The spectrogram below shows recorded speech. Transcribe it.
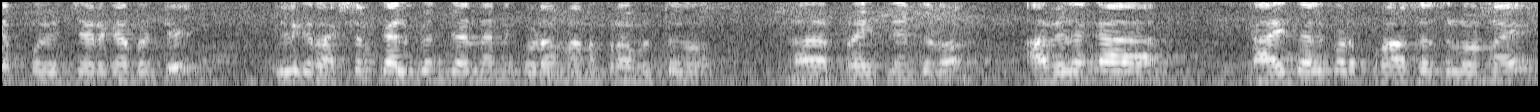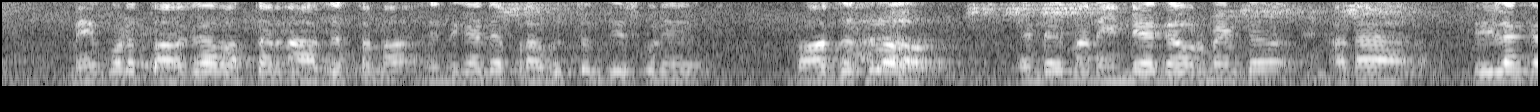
తప్పు వచ్చారు కాబట్టి వీళ్ళకి రక్షణ కల్పించడానికి కూడా మన ప్రభుత్వం ప్రయత్నించడం. ఆ విధంగా కాగితాలు కూడా ప్రాసెస్లు ఉన్నాయి. మేము కూడా త్వరగా వస్తారని ఆశిస్తున్నాం. ఎందుకంటే ప్రభుత్వం తీసుకునే ప్రాసెస్లో అంటే మన ఇండియా గవర్నమెంట్ అట శ్రీలంక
